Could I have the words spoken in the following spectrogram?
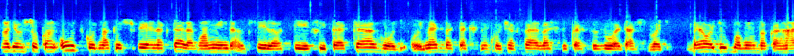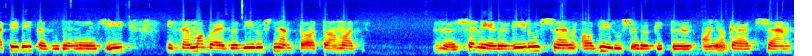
Nagyon sokan óckodnak és félnek, tele van mindenféle a tévhitekkel, hogy, hogy megbetegszünk, hogyha felveszünk ezt az oltást, vagy beadjuk magunknak a HPV-t, ez ugye nincs így, hiszen maga ez a vírus nem tartalmaz sem élő vírus, sem a vírus örökítő anyagát sem.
